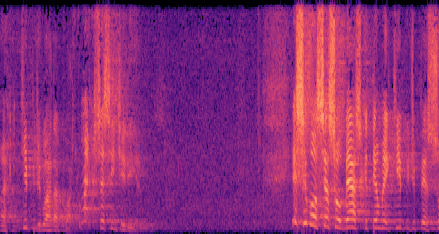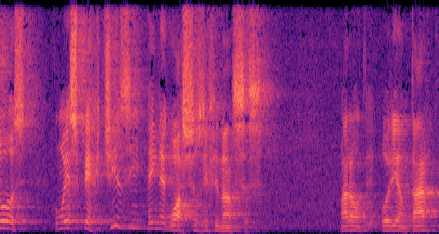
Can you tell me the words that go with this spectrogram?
Equipe de guarda-costas. Como é que você sentiria? E se você soubesse que tem uma equipe de pessoas com expertise em negócios e finanças para orientar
